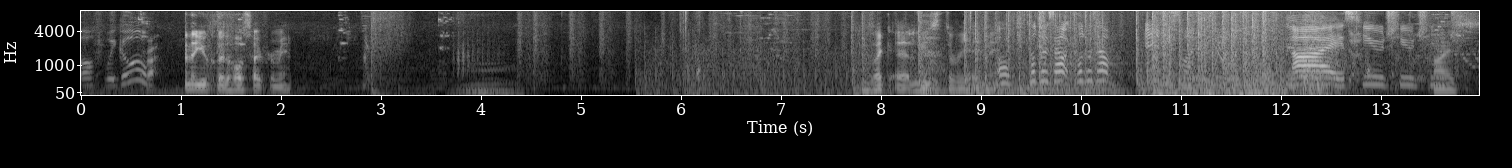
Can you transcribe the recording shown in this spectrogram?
Off we go. And then you clear the whole site for me. There's like at least three aiming. Oh, Killjoy's out, Killjoy's out! Nice, huge, huge, huge. Nice.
